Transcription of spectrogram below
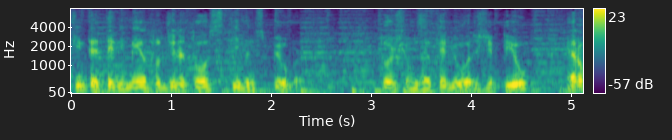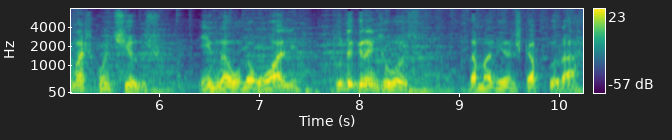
de entretenimento do diretor Steven Spielberg. Os dois filmes anteriores de Peele eram mais contidos. E Não, Não Olhe, tudo é grandioso, da maneira de capturar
